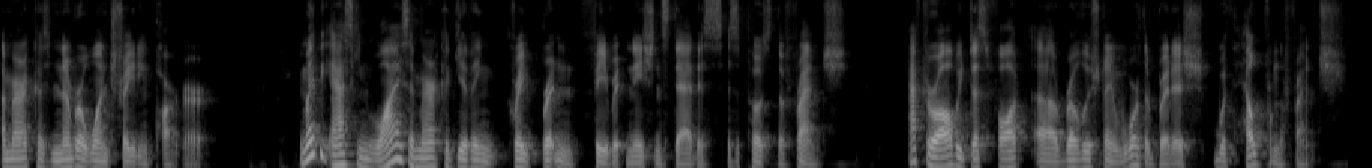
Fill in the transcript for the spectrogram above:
America's number one trading partner. You might be asking, why is America giving Great Britain favorite nation status as opposed to the French? After all, we just fought a Revolutionary War with the British with help from the French.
